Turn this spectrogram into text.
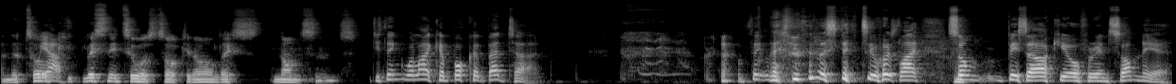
and they're talk, listening to us talking all this nonsense. Do you think we're like a book at bedtime? I think they're listening to us like some bizarre cure for insomnia.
